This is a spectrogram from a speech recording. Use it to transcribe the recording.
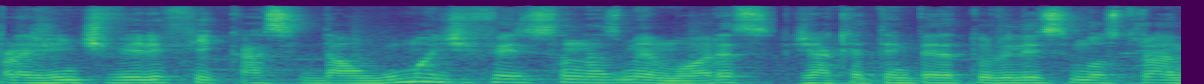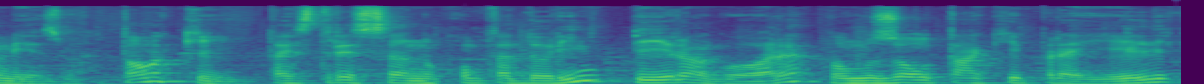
para gente verificar se dá alguma diferença nas memórias, já que a temperatura ele se mostrou a mesma. Então aqui, tá estressando o computador inteiro agora. Vamos voltar aqui para ele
